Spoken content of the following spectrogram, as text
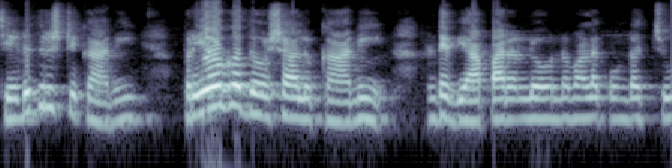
చెడు దృష్టి కానీ ప్రయోగ దోషాలు కానీ అంటే వ్యాపారంలో ఉన్న వాళ్ళకు ఉండొచ్చు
